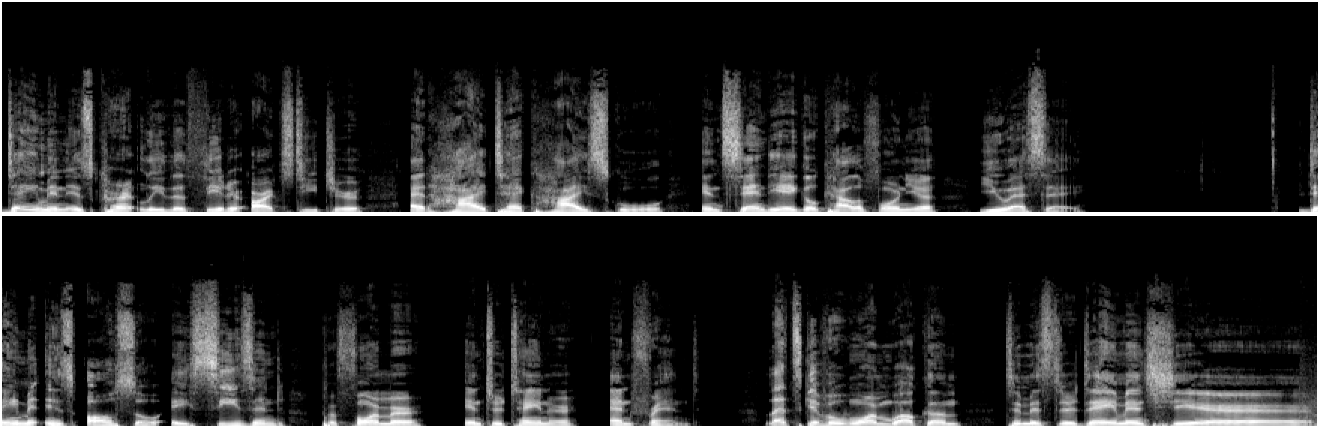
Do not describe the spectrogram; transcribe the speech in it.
Damon is currently the theater arts teacher at High Tech High School in San Diego, California, USA. Damon is also a seasoned performer, entertainer, and friend. Let's give a warm welcome to Mr. Damon Shear.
